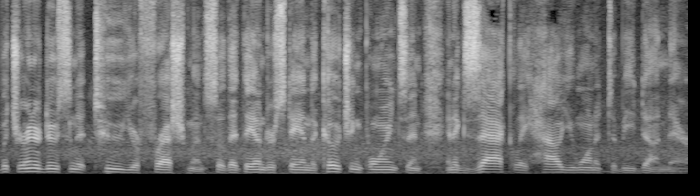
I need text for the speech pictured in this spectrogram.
but you're introducing it to your freshmen so that they understand the coaching points and, and exactly how you want it to be done there.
